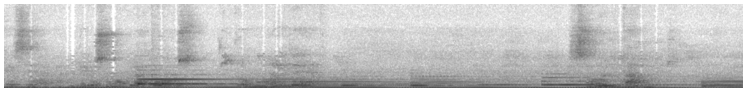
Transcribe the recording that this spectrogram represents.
que se abran bien los homoplatos, tomo aire, soltamos.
